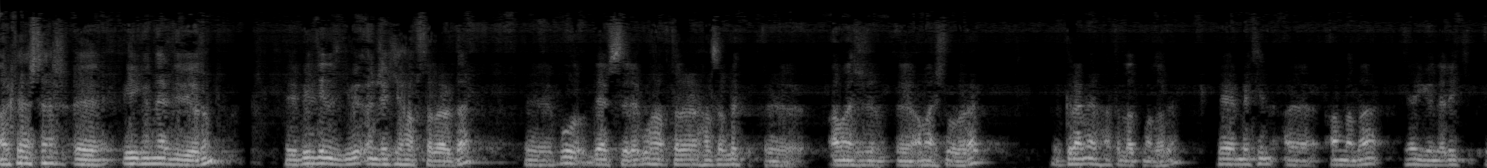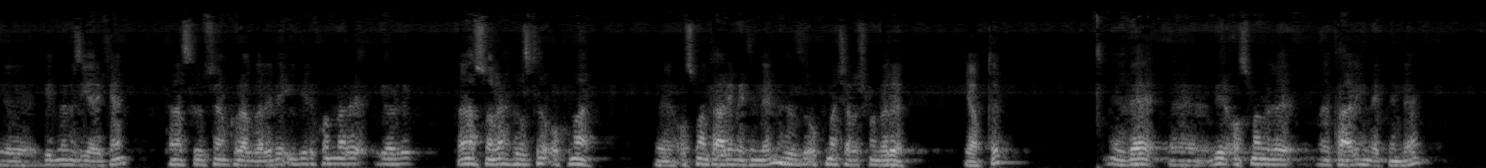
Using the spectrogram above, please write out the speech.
Arkadaşlar e, iyi günler diliyorum. E, bildiğiniz gibi önceki haftalarda e, bu derslere, bu haftalara hazırlık amacı, amaçlı olarak gramer hatırlatmaları ve metin anlama ve yönelik bilmemiz gereken transkripsiyon kuralları ile ilgili konuları gördük. Daha sonra hızlı okuma, e, Osmanlı tarih metinlerinin hızlı okuma çalışmaları yaptık. Ve bir Osmanlı tarih metninde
